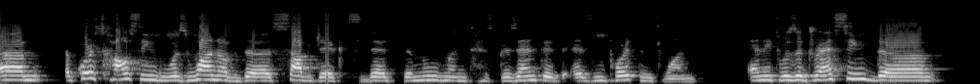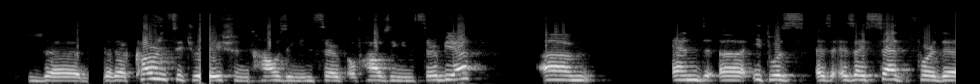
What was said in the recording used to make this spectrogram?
Um, of course, housing was one of the subjects that the movement has presented as important one, and it was addressing the the, the current situation housing in Serb of housing in Serbia. Um, and uh, it was, as, as I said, for the,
